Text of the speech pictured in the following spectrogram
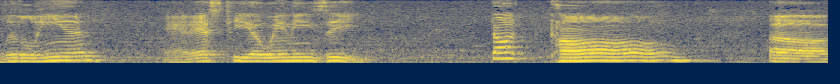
little n, and S T O N E Z dot com. Uh,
